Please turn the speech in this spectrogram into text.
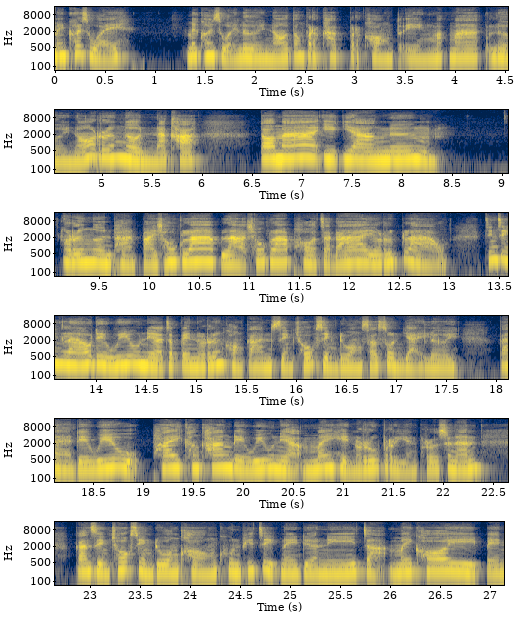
ไม่ค่อยสวย ไม่ค่อยสวยเลยเนาะต้องประคับประคองตัวเองมาก ๆ เลยเนาะเรื่องเงินนะคะ ต่อมาอีกอย่างหนึ่ง เรื่องเงินผ่านไปโชคลาภล่ะโชคลาภพอจะได้หรือเปล่า จริง ๆ แล้วเดวิลเนี่ยจะเป็นเรื่องของการเสี่ยงโชคเสี่ยงดวงซะส่วนใหญ่เลย แต่เดวิลไพ่ข้างๆเดวิลเนี่ยไม่เห็นรูปเหรียญเพราะฉะนั้นการเสี่ยงโชคเสี่ยงดวงของคุณพิจิกในเดือนนี้จะไม่ค่อยเป็น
